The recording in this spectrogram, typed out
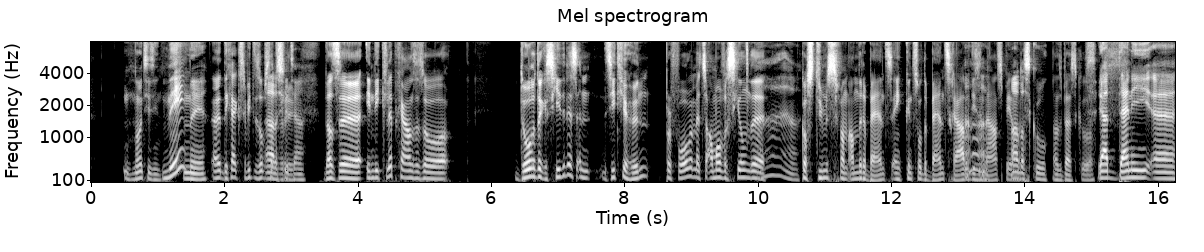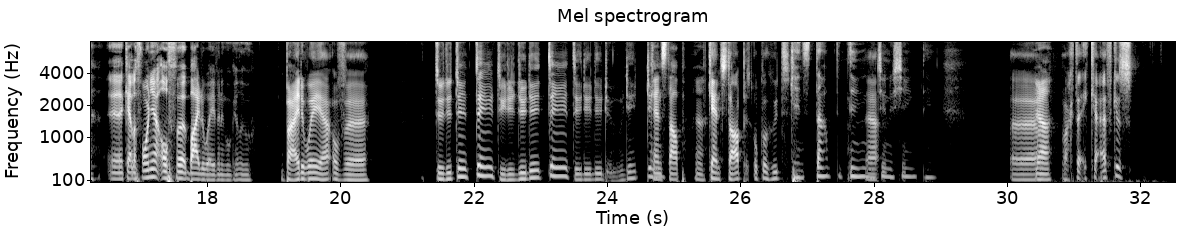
Nooit gezien. Nee? Nee. Eh, die ga ik zo eens Ah, dat is goed, ja. Dat ze, in die clip gaan ze zo door de geschiedenis en ziet je hun performen met zo allemaal verschillende Ah, kostuums van andere bands. En je kunt zo de bands raden die ze Ah. naspelen. ah, dat is cool. Dat is best cool. Ja, Danny eh, eh, California of By The Way vind ik ook heel goed. By the way, ja. Of... Can't Stop. Ja. Can't Stop is ook wel goed. Can't Stop. Ja. Wacht, ik ga even...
